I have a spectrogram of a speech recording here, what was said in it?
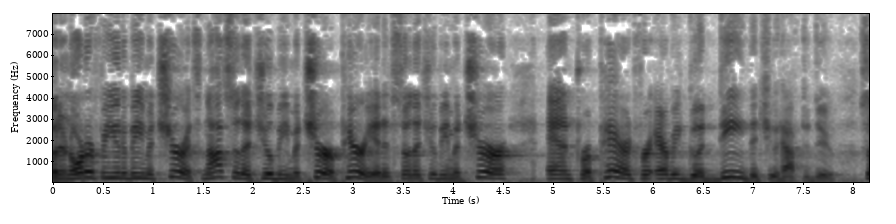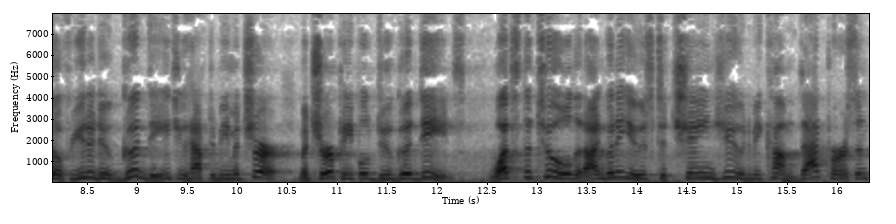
But in order for you to be mature, it's not so that you'll be mature, period. It's so that you'll be mature and prepared for every good deed that you have to do. So for you to do good deeds, you have to be mature. Mature people do good deeds. What's the tool that I'm going to use to change you to become that person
